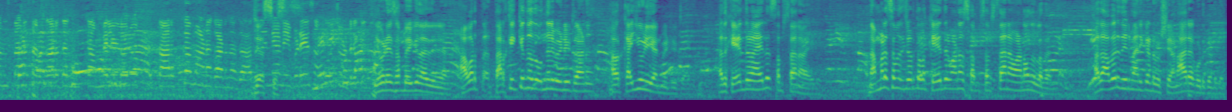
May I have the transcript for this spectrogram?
സംസ്ഥാന സർക്കാർ തമ്മിലുള്ള ഒരു തർക്കമാണ് കാണുന്നത്. അത്. തന്നെയാണ് ഇവിടെ സംഭവിച്ചുകൊണ്ടിരിക്കുന്നത്. ഇവിടെ സംഭവിക്കുന്നത് അവർ തർക്കിക്കുന്നത് ഒന്നിനു വേണ്ടിയിട്ടാണ്. അവർ കൈയൊഴിയാൻ വേണ്ടിയിട്ടാണ്. അത് കേന്ദ്രമായാലും സംസ്ഥാനമായാലും. നമ്മളെ സംബന്ധിച്ചിടത്തോളം കേന്ദ്രമാണോ സംസ്ഥാനമാണോ എന്നുള്ളതല്ല. അത് അവർ തീരുമാനിക്കേണ്ട വിഷയമാണ്. ആരാ കൊടുക്കേണ്ടത്?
